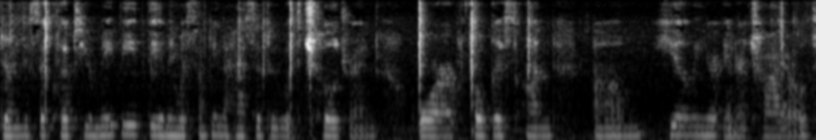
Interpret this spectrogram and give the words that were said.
During this eclipse, you may be dealing with something that has to do with children or focused on um, healing your inner child.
